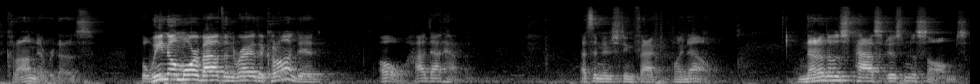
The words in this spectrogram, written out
The Quran never does. But we know more about than the writer of the Quran did. Oh, how'd that happen? That's an interesting fact to point out. None of those passages from the Psalms,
